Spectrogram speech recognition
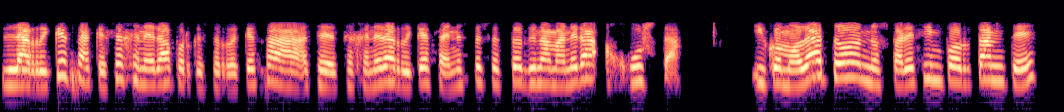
la riqueza que se genera porque se, se genera riqueza en este sector de una manera justa. Y como dato, nos parece importante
